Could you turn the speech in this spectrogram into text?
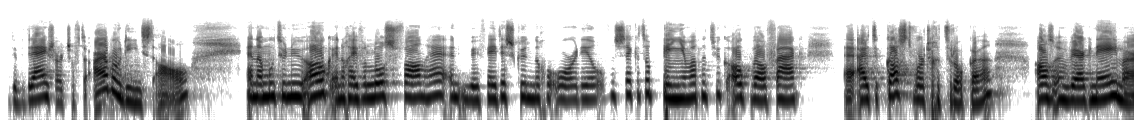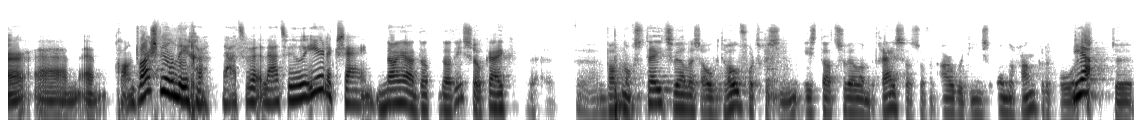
de bedrijfsarts of de arbodienst al. En dan moet er nu ook, en nog even los van hè, een UWV-deskundige oordeel of een second opinion, wat natuurlijk ook wel vaak eh, uit de kast wordt getrokken, als een werknemer ehm, gewoon dwars wil liggen. Laten we, laten we heel eerlijk zijn. nou ja, dat, dat is zo. Kijk, wat nog steeds wel eens over het hoofd wordt gezien, is dat zowel een bedrijfsarts of een arbeidsdienst onafhankelijk hoort Ja. te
